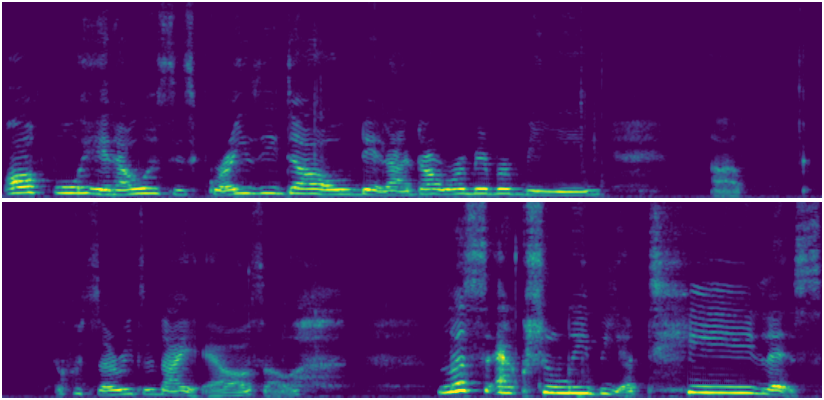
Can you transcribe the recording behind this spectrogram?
awful and I was this crazy dog that I don't remember being. Uh, for some reason I am so let's actually be a team. Let's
